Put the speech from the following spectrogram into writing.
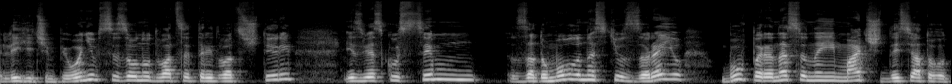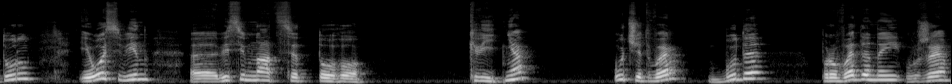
Ліги Чемпіонів сезону 23-24. І в зв'язку з цим, за домовленістю з Зорею, був перенесений матч 10-го туру. І ось він е, 18 квітня у четвер буде проведений вже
